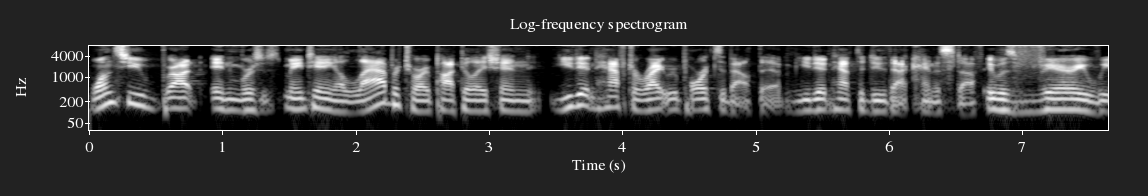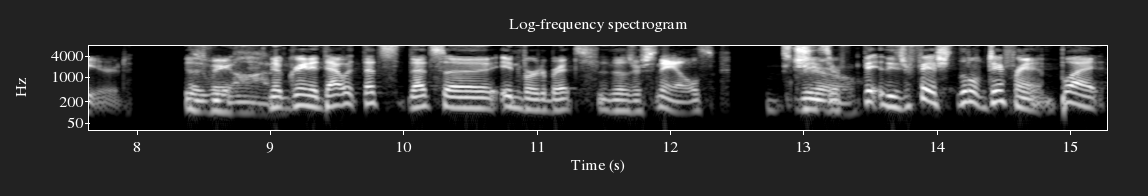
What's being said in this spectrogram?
Once you brought and were maintaining a laboratory population, you didn't have to write reports about them. You didn't have to do that kind of stuff. It was very weird. It was very odd. Now, granted, that that's that's uh, invertebrates. Those are snails. These are fi- these are fish, a little different, but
